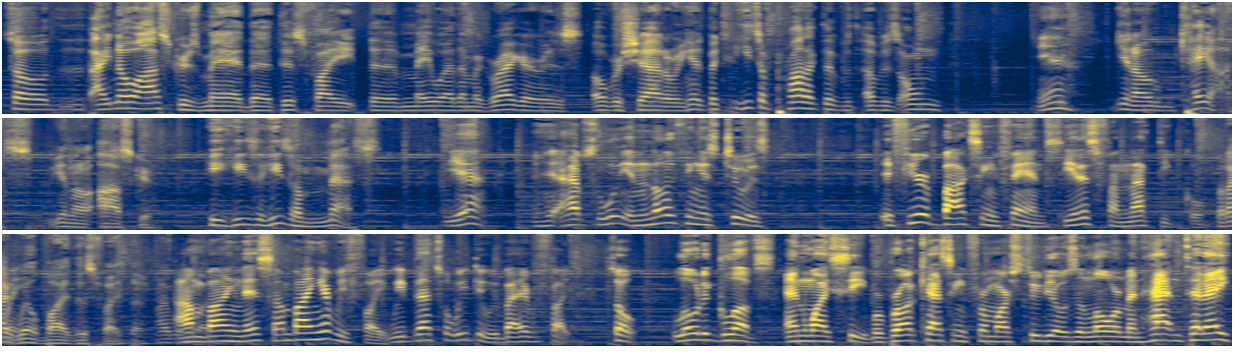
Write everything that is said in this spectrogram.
so I know Oscar's mad that this fight, the Mayweather McGregor, is overshadowing his, but he's a product of of his own yeah, you know, chaos. You know, Oscar. He he's he's a mess. yeah, absolutely. And another thing is too is if you're a boxing fan, si eres fanático, But I wait, will buy this fight though. I will I'm buy it. buying this. I'm buying every fight. We that's what we do. We buy every fight. So loaded gloves, NYC. We're broadcasting from our studios in Lower Manhattan today,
